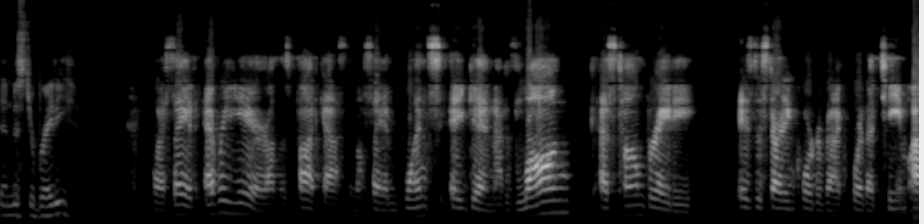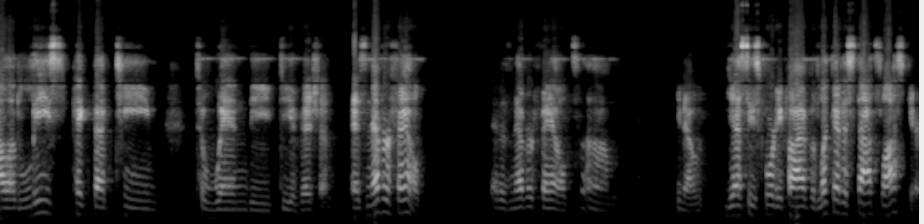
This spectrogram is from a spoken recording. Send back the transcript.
and Mr. Brady? Well, I say it every year on this podcast, and I'll say it once again. That as long as Tom Brady is the starting quarterback for that team, I'll at least pick that team to win the division. It's never failed. It has never failed. Um, you know, yes, he's 45, but look at his stats last year.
